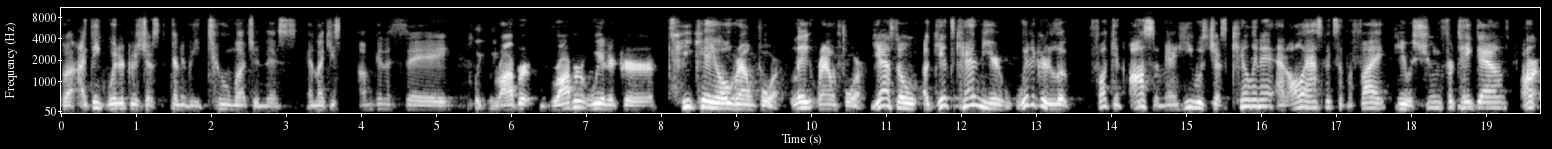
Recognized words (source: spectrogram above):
but I think Whitaker's just gonna be too much in this. And like you, said, I'm gonna say Completely. Robert Robert Whitaker TKO round four, late round four. Yeah, so against Cannonier, Whitaker looked fucking awesome, man. He was just killing it at all aspects of the fight. He was shooting for takedowns. Our,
